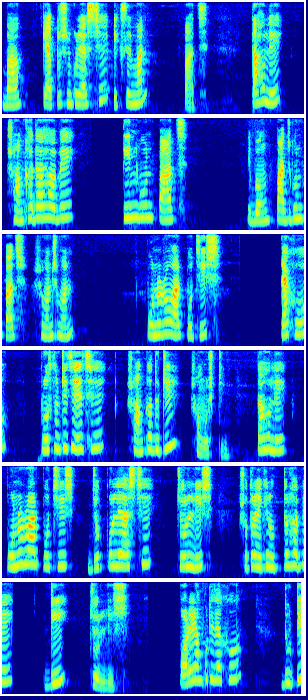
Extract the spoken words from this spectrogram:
বা ক্যালকুলেশন করে আসছে এক্সের মান পাঁচ। তাহলে সংখ্যা দেওয়া হবে তিন গুণ পাঁচ এবং পাঁচ গুণ পাঁচ সমান সমান পনেরো আর পঁচিশ। দেখো, প্রশ্নটি চেয়েছে সংখ্যা দুটির সমষ্টি। তাহলে পনেরো আর পঁচিশ যোগ করলে আসছে চল্লিশ, সুতরাং এখানে উত্তর হবে ডি চল্লিশ। পরের অঙ্কটি দেখো। দুটি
